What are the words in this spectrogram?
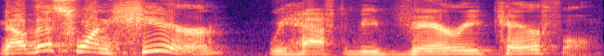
Now this one here, we have to be very careful.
